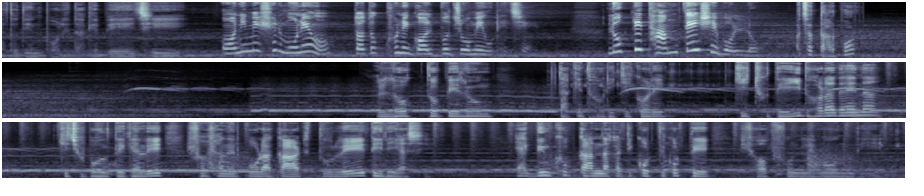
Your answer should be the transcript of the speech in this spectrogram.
এতদিন পরে তাকে পেয়েছি। অনিমেষের মনেও ততক্ষণে গল্প জমে উঠেছে। লোকটি থামতেই সে বলল আচ্ছা তারপর? লোক তো পেলুম তাকে ধরি কি করে? কিছুতেই ধরা দেয় না। কিছু বলতে গেলে শ্মশানের পোড়া কাঠ তুলে তেড়ে আসে। একদিন খুব কান্নাকাটি করতে করতে সব শুনলে মন দিয়ে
